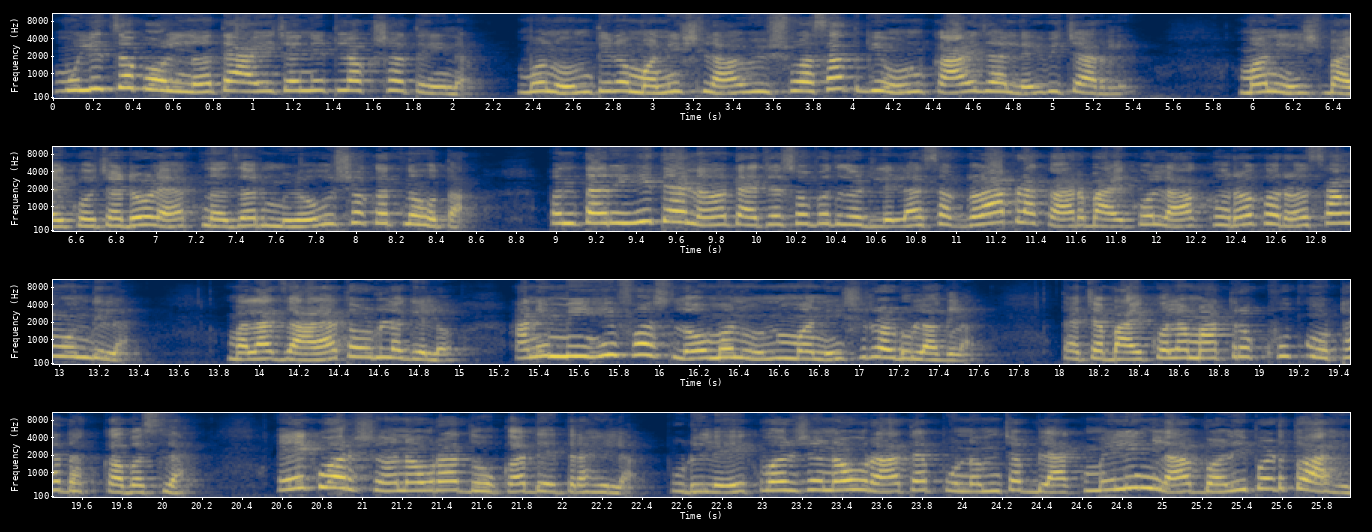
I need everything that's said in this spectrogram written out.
मुलीचं बोलणं त्या आईच्या नीट लक्षात येईना. म्हणून तिनं मनीषला विश्वासात घेऊन काय झाले विचारले. मनीष बायकोच्या डोळ्यात नजर मिळवू शकत नव्हता पण तरीही त्यानं त्याच्यासोबत घडलेला सगळा प्रकार बायकोला खरं खरं सांगून दिला. मला जाळ्यात ओढलं गेलं आणि मीही फसलो म्हणून मनीष रडू लागला. त्याच्या बायकोला मात्र खूप मोठा धक्का बसला. एक वर्ष नवरा धोका देत राहिला. पुढील एक वर्ष नवरा त्या पूनमच्या ब्लॅकमेलिंगला बळी पडतो आहे.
